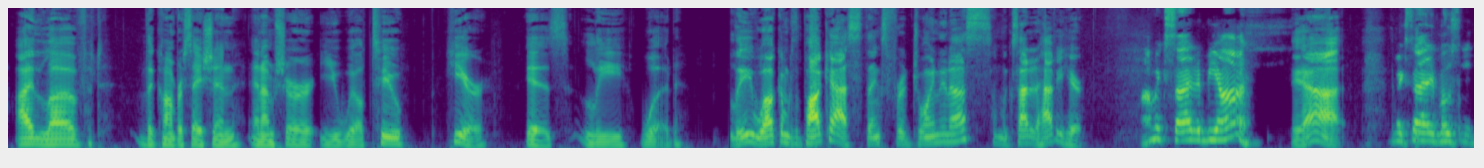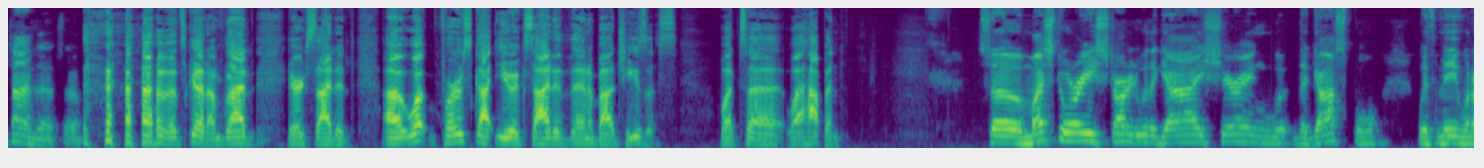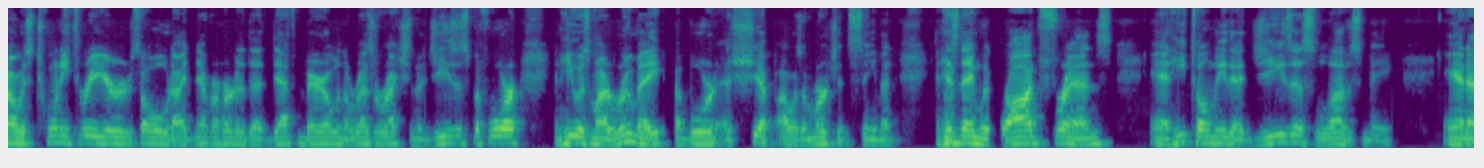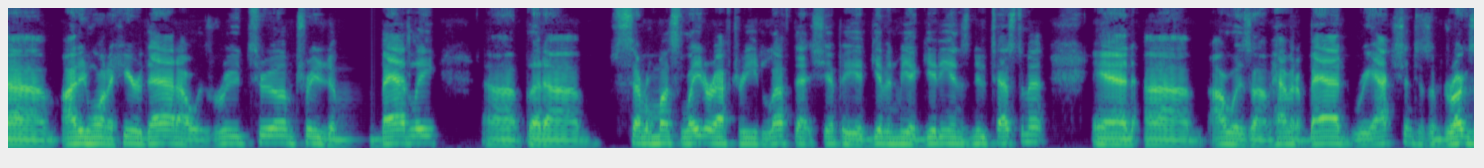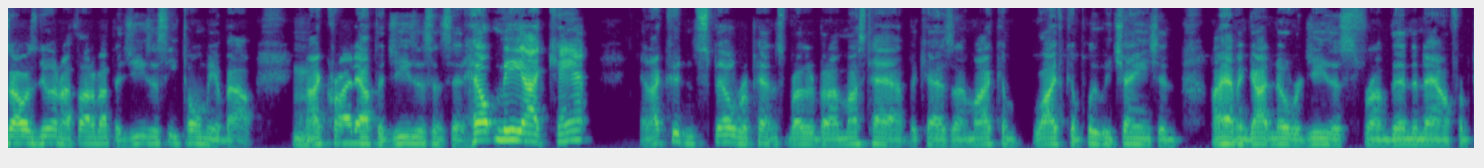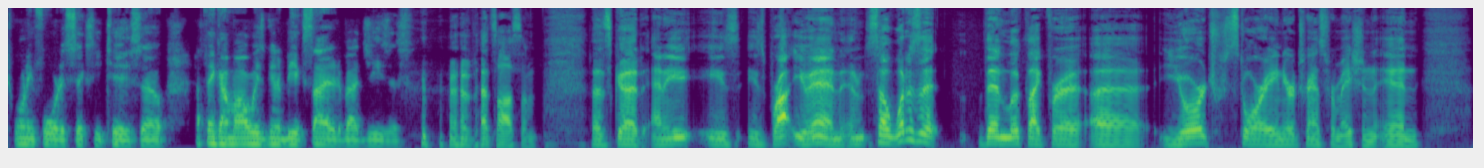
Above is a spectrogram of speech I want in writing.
I loved the conversation, and I'm sure you will too. Here is Lee Wood. Lee, welcome to the podcast. Thanks for joining us. I'm excited to have you here. I'm excited to be on. Yeah. I'm excited most of the time, though. So that's good. I'm glad you're excited. Uh, what first got you excited then about Jesus? What uh, what happened? So my story started with a guy sharing the gospel with me when I was 23 years old. I'd never heard of the death, burial, and the resurrection of Jesus before, and he was my roommate aboard a ship. I was a merchant seaman, and his mm-hmm. name was Rod Friends, and he told me that Jesus loves me. And um, I didn't want to hear that. I was rude to him, treated him badly. Uh, but um, several months later, after he'd left that ship, he had given me a Gideon's New Testament, and um, I was um, having a bad reaction to some drugs I was doing. I thought about the Jesus he told me about, mm. and I cried out to Jesus and said, "Help me! I can't." And I couldn't spell repentance, brother, but I must have because uh, my com- life completely changed, and I haven't gotten over Jesus from then to now, from 24 to 62. So I think I'm always going to be excited about Jesus. That's awesome. That's good, and he he's he's brought you in, and so what does it then look like for uh, your story and your transformation in?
